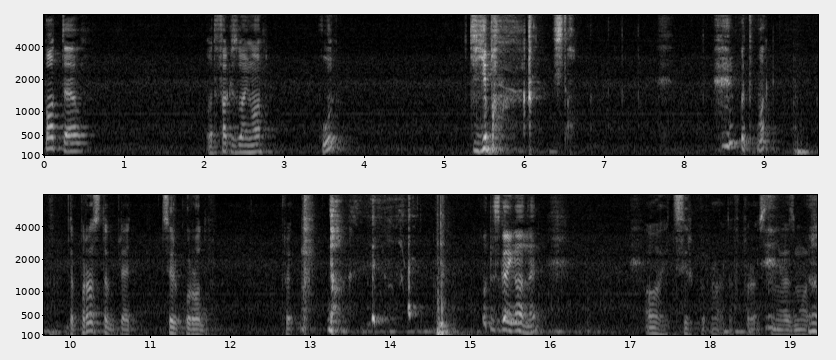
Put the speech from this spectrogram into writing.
Potel. What the fuck is going on? Hun? Еба. Что? What the fuck? Да просто, блядь, цирк уродов. Про- What is going on, man? Ой, цирк уродов, просто невозможно.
